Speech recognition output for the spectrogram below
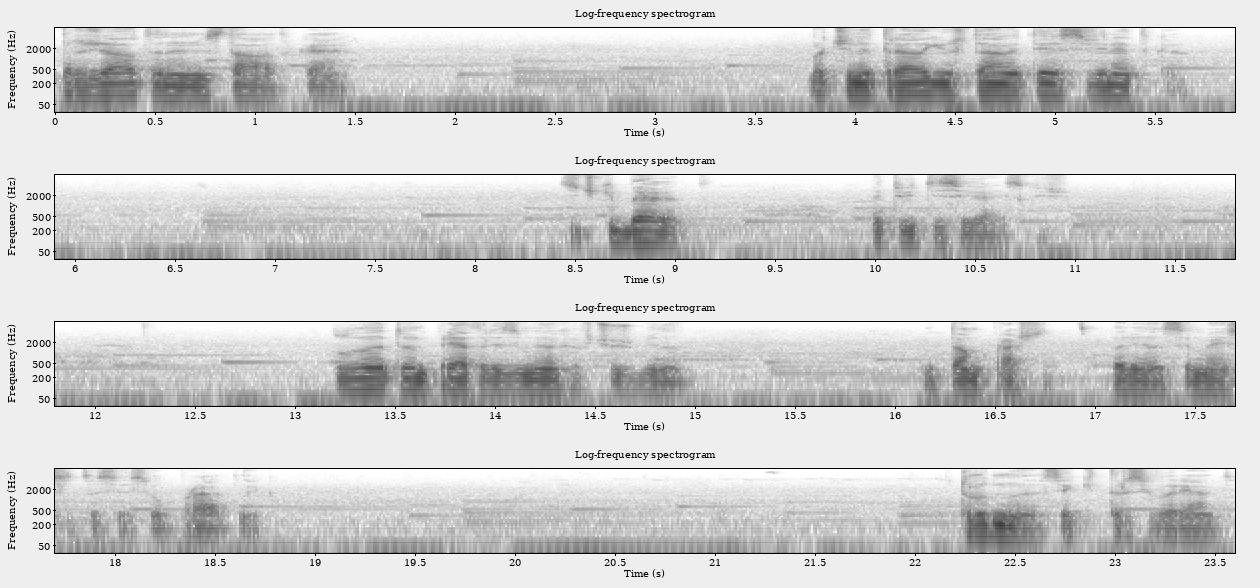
Държавата не ни става така е. Обаче не трябва да ги оставяме тези свине така. Всички бегат. Ето и ти сега искаш. Половината ми приятели заминаха в чужбина. И там пращат пари на семействата си се оправят нека. Трудно е, всеки търси варианти.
